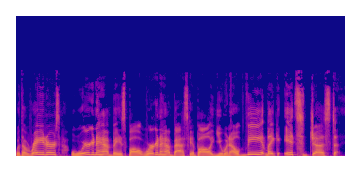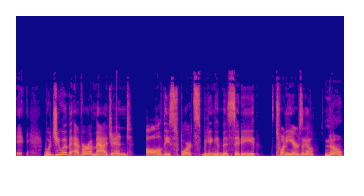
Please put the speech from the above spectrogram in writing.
with the Raiders. We're gonna have baseball. We're gonna have basketball. UNLV. Like it's just. Would you have ever imagined all these sports being in this city twenty years ago? No,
